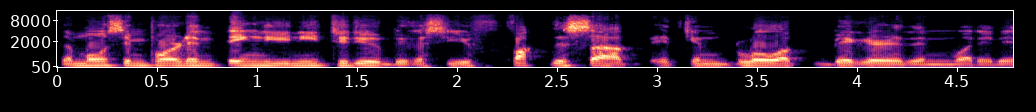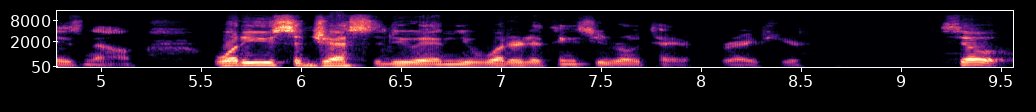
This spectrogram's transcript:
the most important thing you need to do because you fuck this up, it can blow up bigger than what it is now. What do you suggest to do, and you, what are the things you wrote here, right here? So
